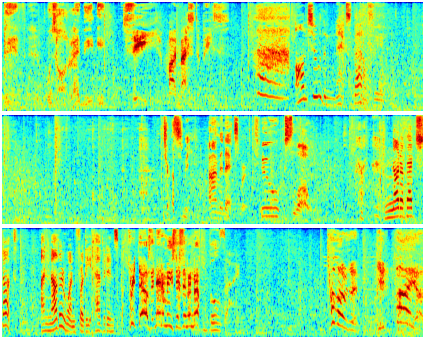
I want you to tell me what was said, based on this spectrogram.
death was already in. See my masterpiece. On to the next battlefield. Trust me, I'm an expert. Too slow. Not a bad shot. Another one for the evidence. 3,000 enemies isn't enough! Bullseye. Cover them in fire!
